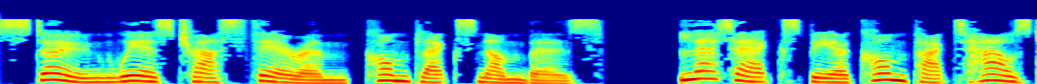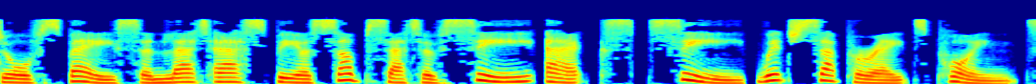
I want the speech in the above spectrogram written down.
Stone-Weierstrass theorem complex numbers. Let X be a compact Hausdorff space and let S be a subset of C X, C which separates points.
